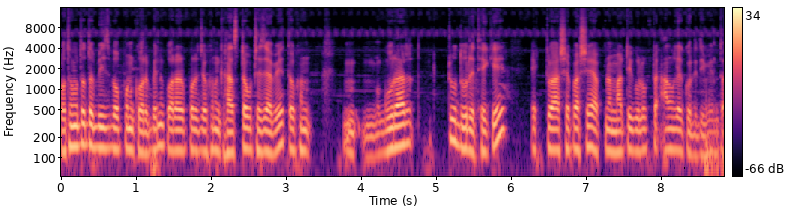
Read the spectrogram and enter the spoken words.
প্রথমত তো বীজ বপন করবেন করার পরে যখন ঘাসটা উঠে যাবে তখন উম, একটু দূরে থেকে একটু আশেপাশে আপনার মাটিগুলো একটু আলগা করে দিবেন। তো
